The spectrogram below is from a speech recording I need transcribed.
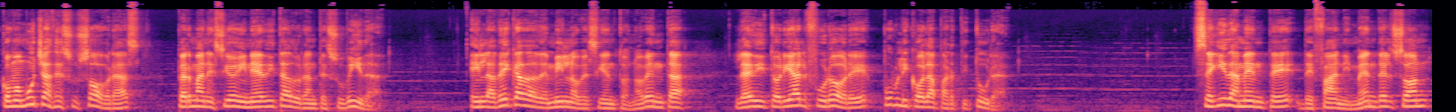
Como muchas de sus obras, permaneció inédita durante su vida. En la década de 1990, la editorial Furore publicó la partitura. Seguidamente, de Fanny Mendelssohn,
